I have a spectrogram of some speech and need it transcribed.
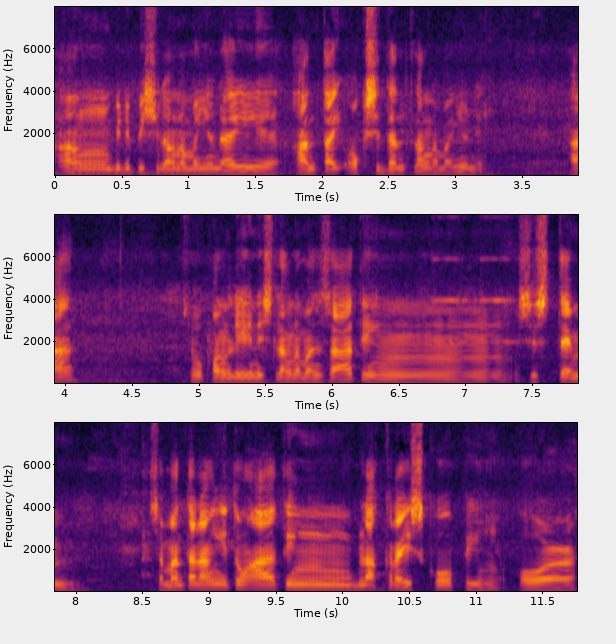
Ang benepisyo lang naman yun ay antioxidant lang naman yun eh. Ha? So panglinis lang naman sa ating system. Samantalang itong ating black rice coffee or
